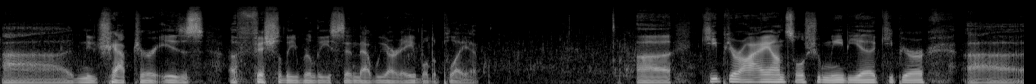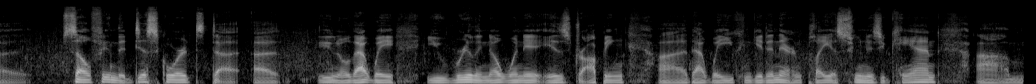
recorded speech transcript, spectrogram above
uh, new chapter is officially released and that we are able to play it. Uh, keep your eye on social media. Keep your uh, self in the Discord. To, uh, you know that way you really know when it is dropping. Uh, that way you can get in there and play as soon as you can. Um,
